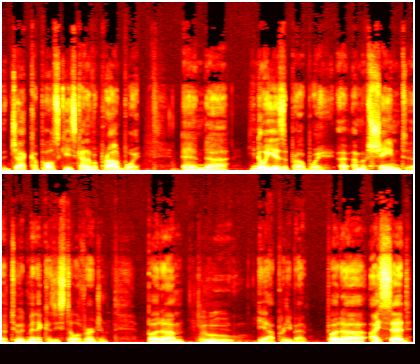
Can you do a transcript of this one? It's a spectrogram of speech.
the Jack Kapolsky, he's kind of a proud boy, and uh, you know he is a proud boy. I, I'm ashamed uh, to admit it because he's still a virgin, but um, Ooh, yeah, pretty bad. But uh, I said,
